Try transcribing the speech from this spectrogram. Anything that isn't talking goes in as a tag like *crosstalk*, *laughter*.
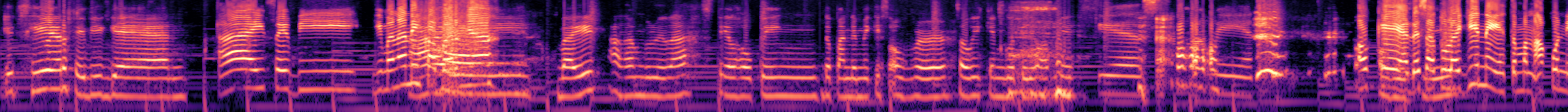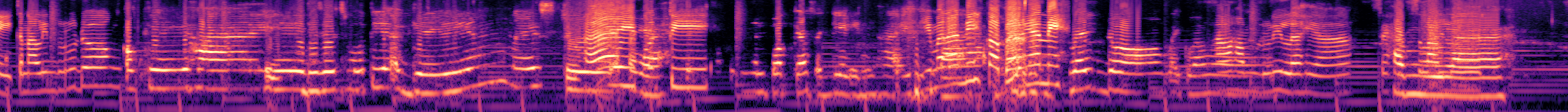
It's here, Feby again. Hai Feby, gimana nih Hi. kabarnya? Baik, alhamdulillah. Still hoping the pandemic is over so we can go to the *laughs* office. Yes, *laughs* amin. Oke, Obviously. ada satu lagi nih teman aku nih, kenalin dulu dong. Okay, hi. This is Muti again. Nice to Hai ya, Muti, dengan podcast again. Hai. gimana Vita. nih kabarnya nih? *laughs* Baik dong, baik banget. Alhamdulillah ya, sehat selalu. Alhamdulillah.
